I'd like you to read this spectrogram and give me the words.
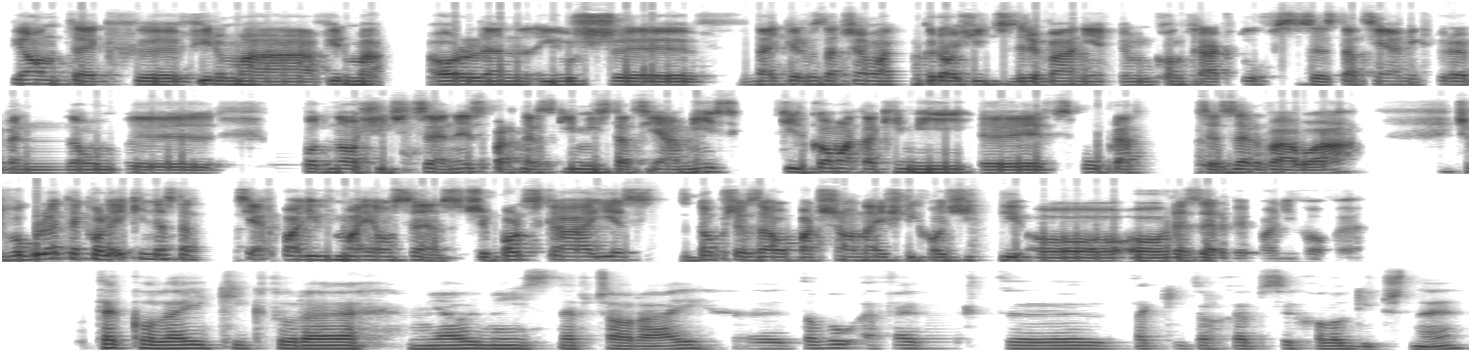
W piątek y, firma, firma Orlen już najpierw zaczęła grozić zrywaniem kontraktów ze stacjami, które będą podnosić ceny z partnerskimi stacjami, z kilkoma takimi y, współpracę zerwała. Czy w ogóle te kolejki na stacjach paliw mają sens? Czy Polska jest dobrze zaopatrzona, jeśli chodzi o, o rezerwy paliwowe? Te kolejki, które miały miejsce wczoraj, y, to był efekt y, taki trochę psychologiczny.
